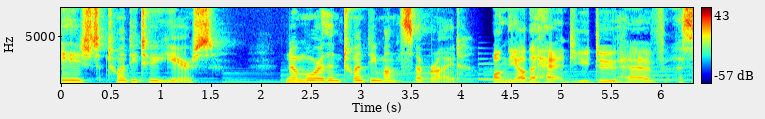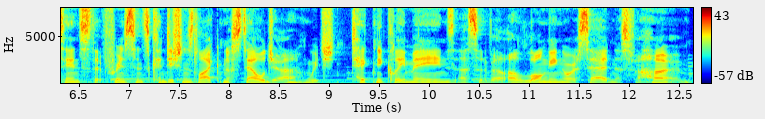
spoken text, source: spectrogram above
aged 22 years. No more than 20 months a bride. On the other hand, you do have a sense that, for instance, conditions like nostalgia, which technically means a sort of a, longing or a sadness for home,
